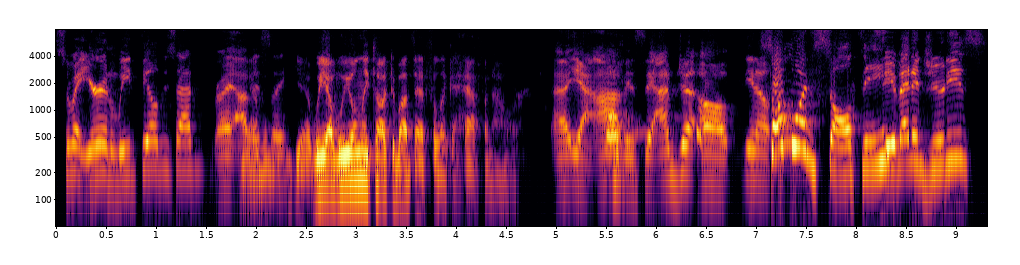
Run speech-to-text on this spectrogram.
So wait, you're in Wheatfield, you said, right? Obviously. Yeah, we yeah, we only talked about that for like a half an hour. Uh, yeah, obviously. I'm just. Oh, you know. Someone's salty. you been to Judy's?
